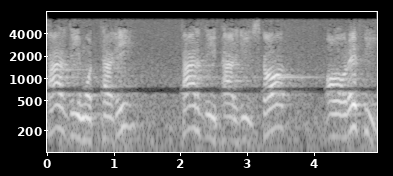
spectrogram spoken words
فردی متقی فردی پرهیزکار عارفی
